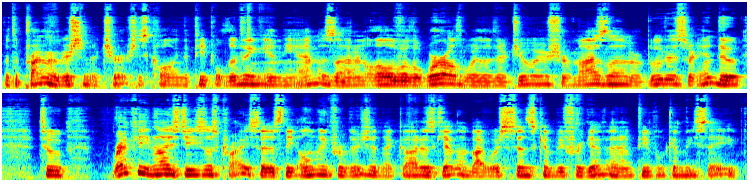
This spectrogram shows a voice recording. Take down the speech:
But the primary mission of the church is calling the people living in the Amazon and all over the world, whether they're Jewish or Muslim or Buddhist or Hindu, to recognize Jesus Christ as the only provision that God has given by which sins can be forgiven and people can be saved.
